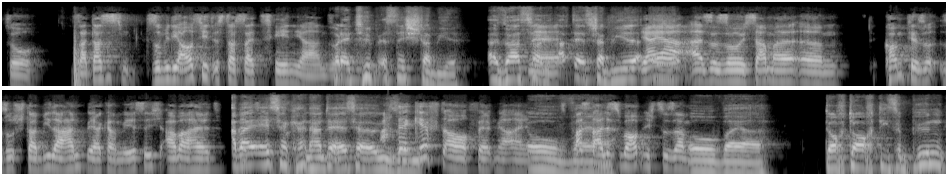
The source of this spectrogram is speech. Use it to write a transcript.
So. Das ist, so wie die aussieht, ist das seit zehn Jahren so. Aber der Typ ist nicht stabil. Also du hast zwar Nee. gedacht, der ist stabil. Ja, äh, ja, also so, ich sag mal, ähm, kommt hier so, so stabiler Handwerkermäßig, aber halt. Aber er ist ja kein Hunter, er ist ja irgendwie Ach, so. der Gift auch, fällt mir ein. Oh, Passt weia. alles überhaupt nicht zusammen. Oh, weia. Doch, doch, diese Bühnen,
